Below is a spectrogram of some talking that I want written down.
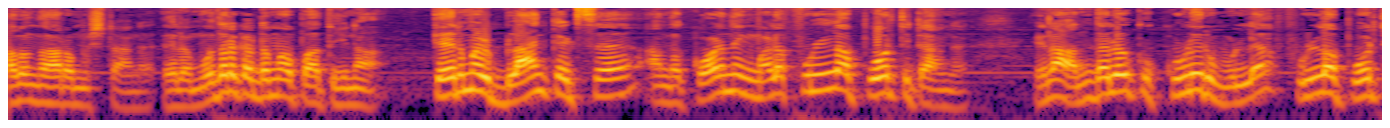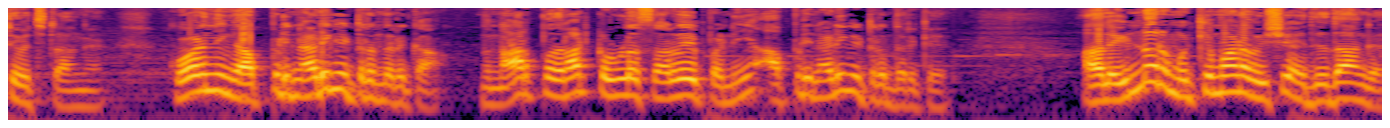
அவங்க ஆரம்பிச்சிட்டாங்க. இதில் முதற்கட்டமாக பார்த்தீங்கன்னா தெர்மல் பிளாங்கெட்ஸை அந்த குழந்தைங்க மேலே ஃபுல்லாக போர்த்திட்டாங்க. ஏன்னா அந்த அளவுக்கு குளிர் உள்ள ஃபுல்லாக போர்த்தி வச்சுட்டாங்க. குழந்தைங்க அப்படி நடுங்கிட்டு இருந்திருக்கான். இந்த நாற்பது நாட்கள் உள்ள சர்வே பண்ணி அப்படி நடுங்கிட்டு இருந்திருக்கு. அதில் இன்னொரு முக்கியமான விஷயம் இதுதாங்க.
